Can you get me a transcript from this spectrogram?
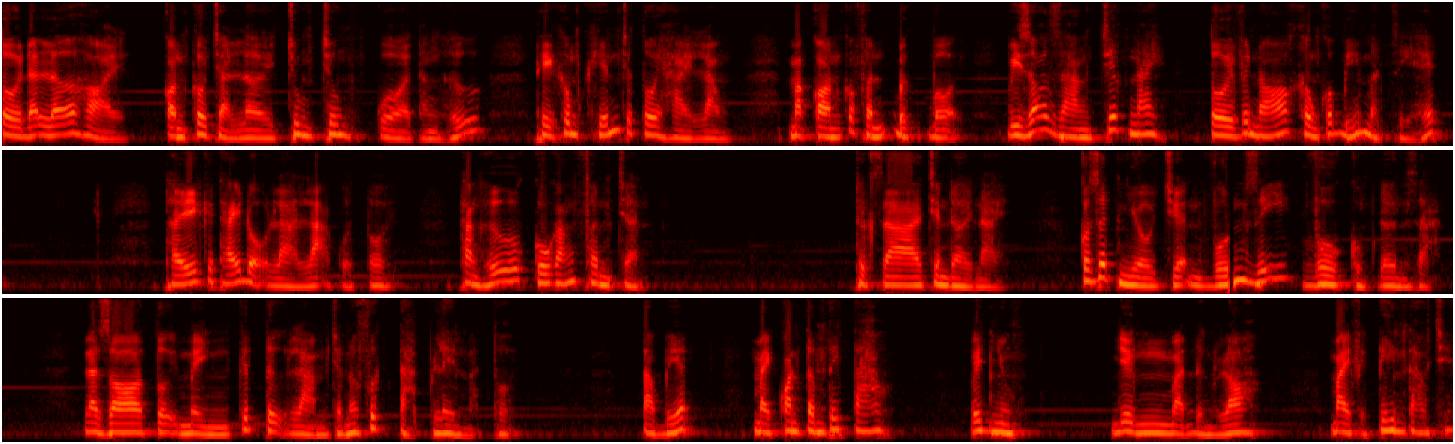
Tôi đã lỡ hỏi, còn câu trả lời chung chung của thằng Hữu thì không khiến cho tôi hài lòng mà còn có phần bực bội vì rõ ràng trước nay tôi với nó không có bí mật gì hết. Thấy cái thái độ là lạ của tôi, thằng Hữu cố gắng phân trần. Thực ra trên đời này có rất nhiều chuyện vốn dĩ vô cùng đơn giản, là do tụi mình cứ tự làm cho nó phức tạp lên mà thôi. Tao biết mày quan tâm tới tao, Vết Nhung, nhưng mà đừng lo, mày phải tin tao chứ.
